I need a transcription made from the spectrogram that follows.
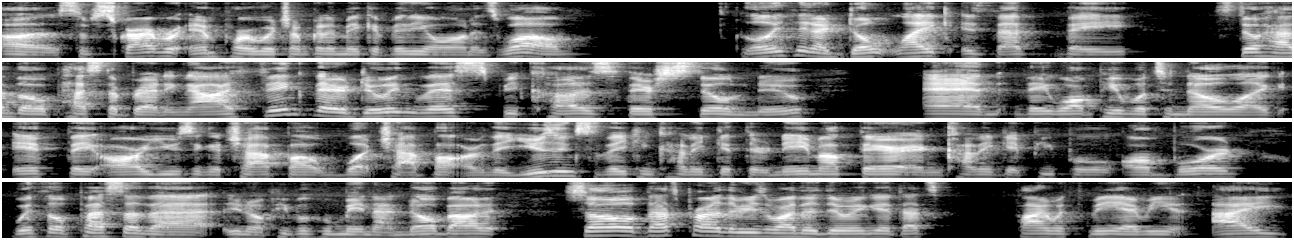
uh, subscriber import, which I'm going to make a video on as well. The only thing I don't like is that they still have the Opesta branding. Now, I think they're doing this because they're still new and they want people to know like if they are using a chatbot, what chatbot are they using so they can kind of get their name out there and kind of get people on board with Opesta that, you know, people who may not know about it. So that's of the reason why they're doing it. That's fine with me. I mean, I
